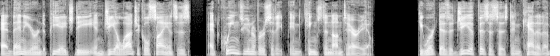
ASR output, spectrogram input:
And then he earned a PhD in geological sciences at Queen's University in Kingston, Ontario. He worked as a geophysicist in Canada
